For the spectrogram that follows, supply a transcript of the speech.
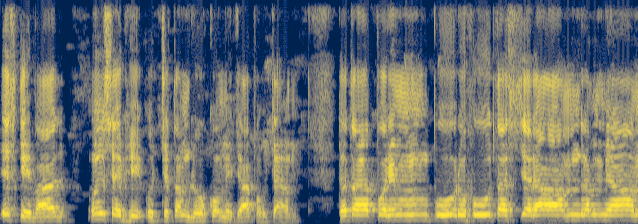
इसके बाद उनसे भी उच्चतम लोकों में जा पहुँचा। ततः पुरी पूर्वहूत राम रम्याम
